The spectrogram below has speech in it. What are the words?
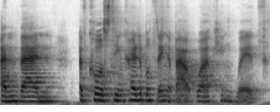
And then, of course, the incredible thing about working with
